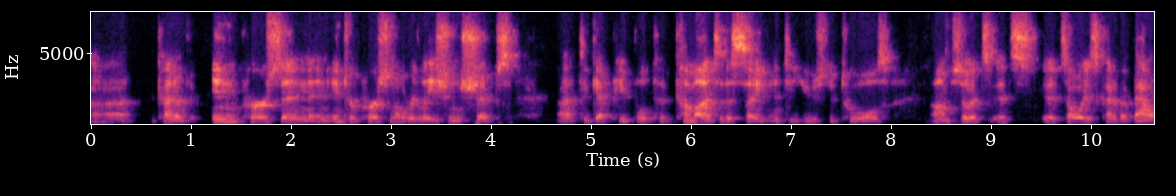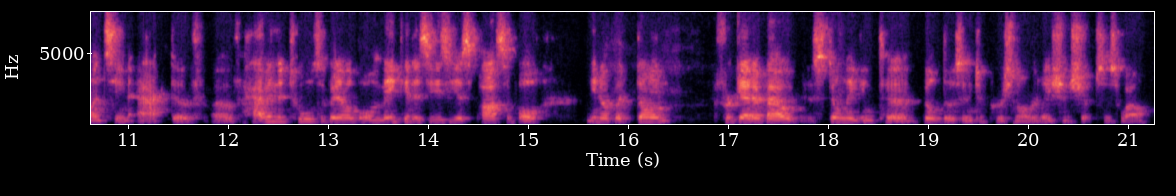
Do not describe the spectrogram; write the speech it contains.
uh, kind of in-person and interpersonal relationships uh, to get people to come onto the site and to use the tools. Um, so it's it's it's always kind of a balancing act of of having the tools available, make it as easy as possible, you know, but don't forget about still needing to build those interpersonal relationships as well.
